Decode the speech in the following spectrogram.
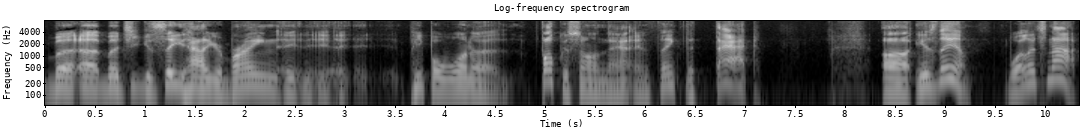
but uh, but you can see how your brain. It, it, it, people want to focus on that and think that that uh, is them. Well, it's not.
